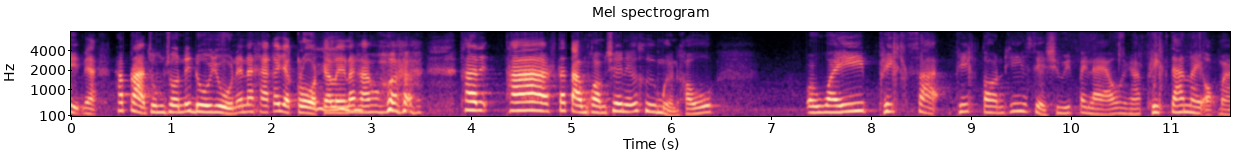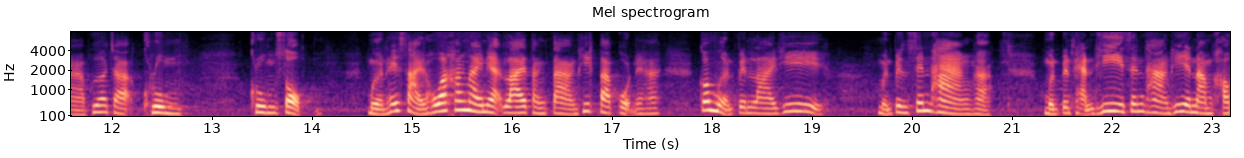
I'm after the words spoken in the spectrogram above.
ผิดเนี่ยถ้าปราชญ์ชุมชนได้ดูอยู่เนี่ยนะคะ ก็อย่าโกรธกันเลยนะคะเพราะว่าถ้าถ้าถ้าตามความเชื่อนี่ก็คือเหมือนเขาเอาไว้พลิกสะพลิกตอนที่เสียชีวิตไปแล้วนะคะพลิกด้านในออกมาเพื่อจะคลุมคลุมศพ เหมือนให้ใส่เพราะว่าข้างในเนี่ยลายต่างๆ ที่ปรากฏเนะคะก็เหมือนเป็นลายที่เหมือนเป็นเส้นทางค่ะ เหมือนเป็นแผนที่เส้นทางที่จะนำเขา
